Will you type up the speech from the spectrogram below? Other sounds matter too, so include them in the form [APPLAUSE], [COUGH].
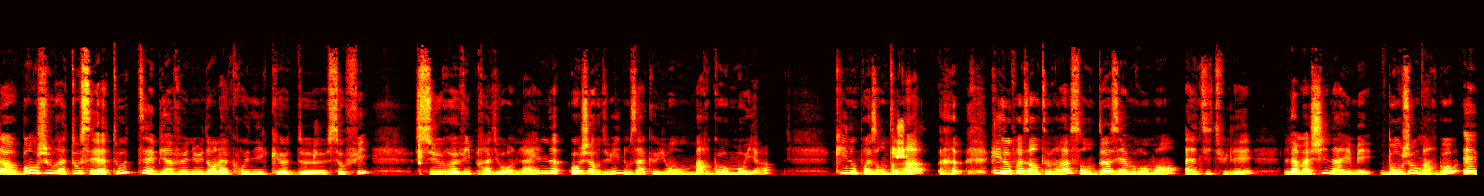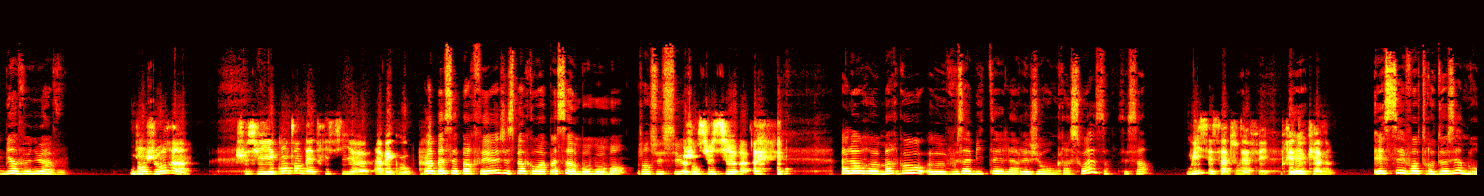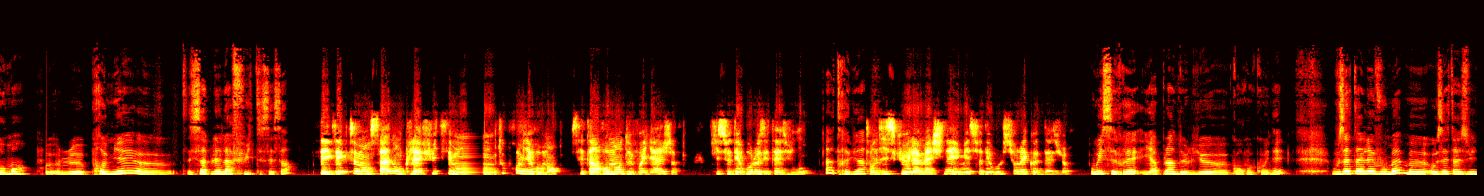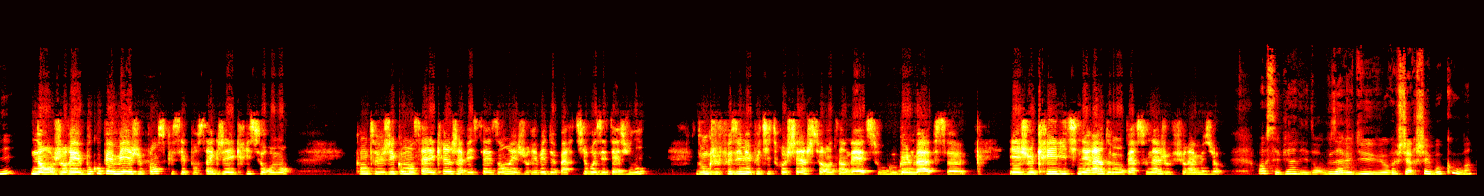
Alors, bonjour à tous et à toutes et bienvenue dans la chronique de Sophie sur VIP Radio Online. Aujourd'hui, nous accueillons Margot Moya qui nous présentera, [LAUGHS] qui nous présentera son deuxième roman intitulé La machine à aimer. Bonjour Margot et bienvenue à vous. Bonjour, je suis contente d'être ici euh, avec vous. Ah ben c'est parfait, j'espère qu'on va passer un bon moment, j'en suis sûre. J'en suis sûre. [LAUGHS] Alors euh, Margot, euh, vous habitez la région grassoise, c'est ça? Oui, c'est ça, tout à fait, près de Cannes. Et c'est votre deuxième roman. Le premier, il s'appelait La fuite, c'est ça? C'est exactement ça. Donc La fuite, c'est mon tout premier roman. C'est un roman de voyage qui se déroule aux États-Unis. Ah, très bien. Tandis que La machine à aimer se déroule sur la côte d'Azur. Oui, c'est vrai, il y a plein de lieux euh, qu'on reconnaît. Vous êtes allé vous-même euh, aux États-Unis? Non, j'aurais beaucoup aimé et je pense que c'est pour ça que j'ai écrit ce roman. Quand euh, j'ai commencé à l'écrire, j'avais 16 ans et je rêvais de partir aux États-Unis. Donc je faisais mes petites recherches sur Internet, sur Google Maps, et je créais l'itinéraire de mon personnage au fur et à mesure. Oh, c'est bien, dis donc. Vous avez dû rechercher beaucoup, hein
